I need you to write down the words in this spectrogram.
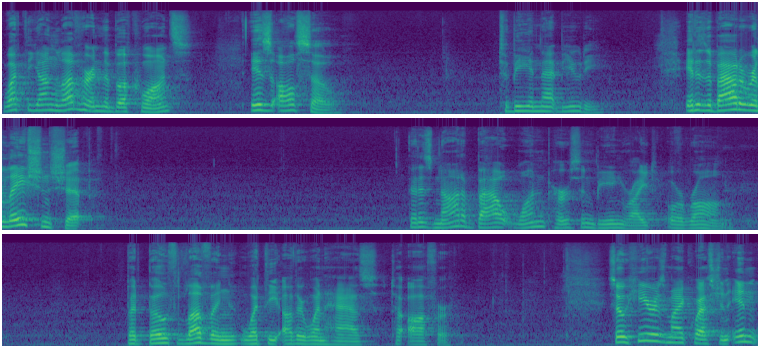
what the young lover in the book wants is also to be in that beauty. It is about a relationship that is not about one person being right or wrong, but both loving what the other one has to offer. So here's my question. In,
